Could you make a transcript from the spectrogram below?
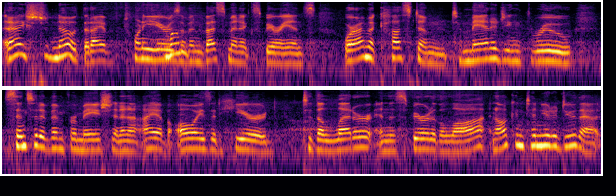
And I should note that I have 20 years of investment experience where I'm accustomed to managing through sensitive information, and I have always adhered to the letter and the spirit of the law, and I'll continue to do that.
